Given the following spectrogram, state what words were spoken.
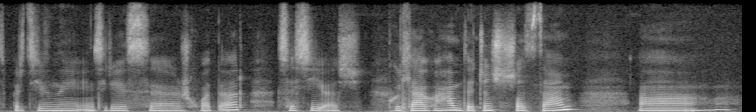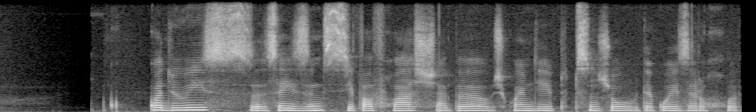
спортивные интересы жхуатар э, сасиаш глагам дэжин шазам квадуис э, сайзм сива фхаш абэ ушхуэм ди псэнжо дэгой зэрхур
